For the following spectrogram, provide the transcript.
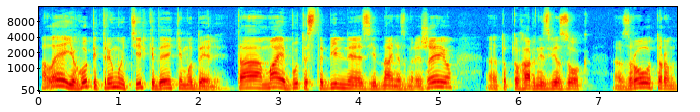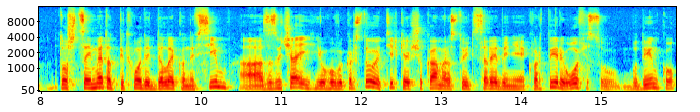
але його підтримують тільки деякі моделі. Та має бути стабільне з'єднання з мережею, е, тобто гарний зв'язок е, з роутером. Тож цей метод підходить далеко не всім, а зазвичай його використовують тільки якщо камера стоїть всередині квартири, офісу, будинку.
